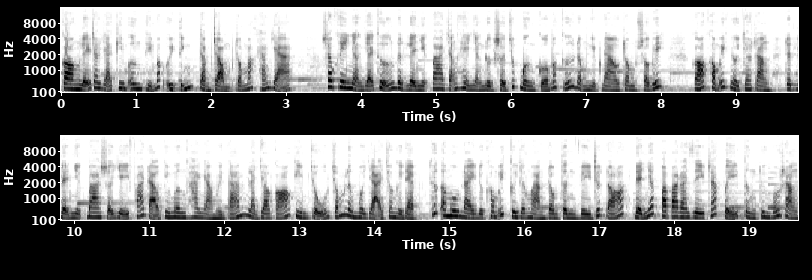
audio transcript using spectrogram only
còn lễ trao giải Kim Ưng thì mất uy tín trầm trọng trong mắt khán giả. Sau khi nhận giải thưởng, Địch Lệ Nhiệt Ba chẳng hề nhận được sự chúc mừng của bất cứ đồng nghiệp nào trong showbiz. Có không ít người cho rằng Địch Lệ Nhiệt Ba sở dĩ phá đảo Kim Ưng 2018 là do có kim chủ chống lưng mua giải cho người đẹp. thước âm mưu này được không ít cư dân mạng đồng tình vì trước đó, đệ nhất paparazzi Trác Vĩ từng tuyên bố rằng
